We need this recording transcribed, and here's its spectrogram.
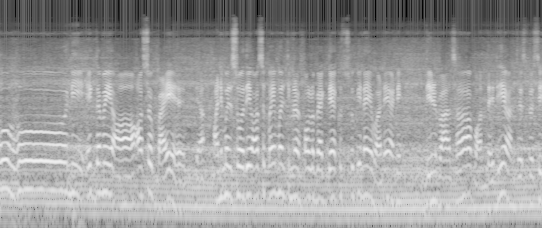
ओहो नि एकदमै अशोक भाइ अनि मैले सोधेँ अशोक भाइ मैले तिमीलाई फलो ब्याक दिएको छु कि नै भने अनि दिनुभएको छ भन्दै थिएँ। अनि त्यसपछि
